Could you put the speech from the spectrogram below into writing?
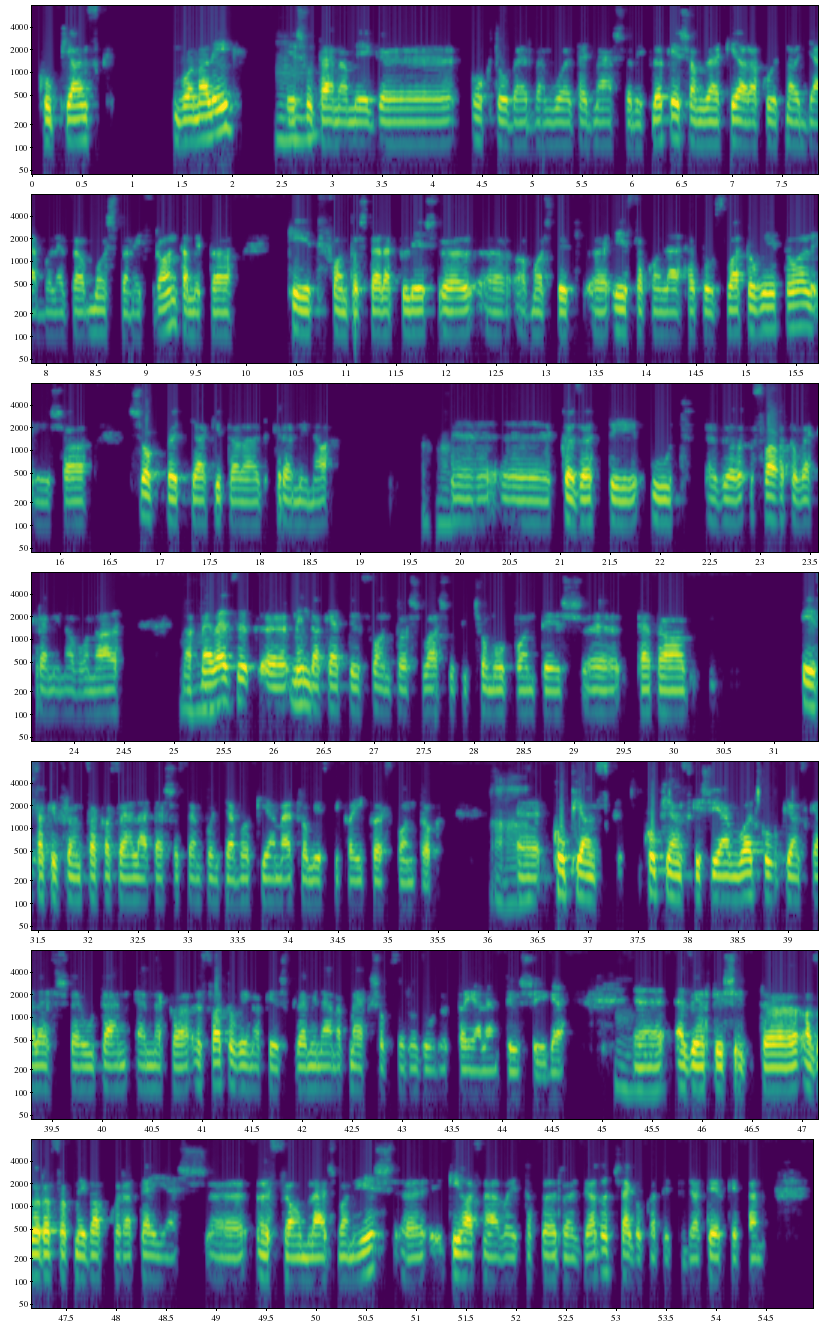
Kupjansk vonalig, mm. és utána még ö, októberben volt egy második lökés, amivel kialakult nagyjából ez a mostani front, amit a két fontos településről, a most itt északon látható Svatovétól és a sok pöttyel kitalált Kremina Aha. közötti út, ez a Svatove-Kremina vonalnak uh-huh. nevezzük. Mind a kettő fontos vasúti csomópont, és tehát a északi front szakasz ellátása szempontjából kiemelt logisztikai központok. Kupjansk, Kupjansk is ilyen volt, Kupjansk eleste után ennek a Szatovénak és Kreminának megsokszorozódott a jelentősége. Uh-huh. Ezért is itt az oroszok még akkor a teljes összeomlásban is, kihasználva itt a földrajzi adottságokat, itt ugye a térképen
